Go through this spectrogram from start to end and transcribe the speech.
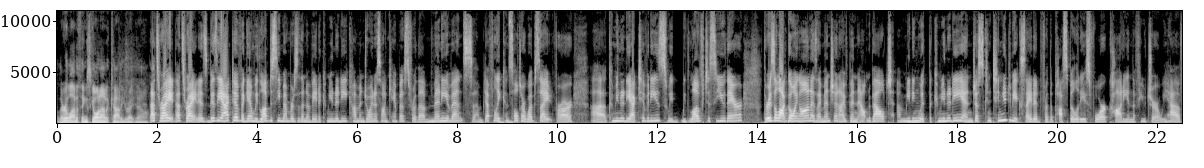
there are a lot of things going on at Cottey right now. That's right. That's right. It's busy, active. Again, we'd love to see members of the Nevada community come and join us on campus for the many events. Um, definitely mm-hmm. consult our website for our uh, community activities. We'd, we'd love to see you there. There is a lot going on. As I mentioned, I've been out and about um, meeting mm-hmm. with the community and just continue to be excited for the possibilities for Cottey in the future. We have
